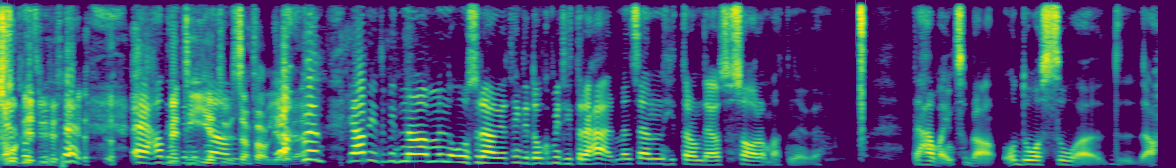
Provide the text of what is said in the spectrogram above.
Trodde du? Med inte mitt 10 000 namn. följare. Ja, men jag hade inte mitt namn och sådär och jag tänkte de kommer inte hitta det här. Men sen hittade de det och så sa de att nu, det här var inte så bra. Och då så, ja,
